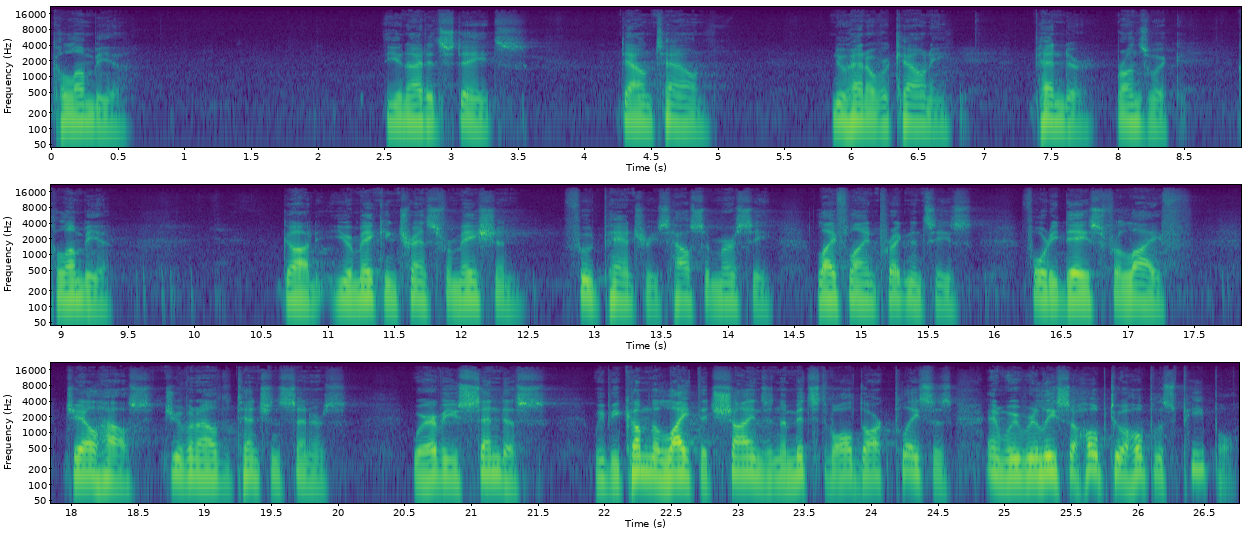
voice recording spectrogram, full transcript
Colombia, the United States, downtown, New Hanover County, Pender, Brunswick, Columbia. God, you're making transformation food pantries, House of Mercy, Lifeline Pregnancies, 40 Days for Life, jailhouse, juvenile detention centers, wherever you send us. We become the light that shines in the midst of all dark places, and we release a hope to a hopeless people.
